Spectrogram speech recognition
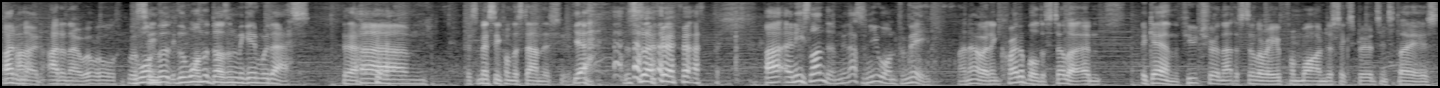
I don't I, know. I don't know. We'll, we'll, the one that the one that doesn't begin with S. yeah. Um, it's missing from the stand this year. yeah. so, uh, and East London, I mean, that's a new one for me. I know, an incredible distiller. And again, the future in that distillery, from what I'm just experiencing today, is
